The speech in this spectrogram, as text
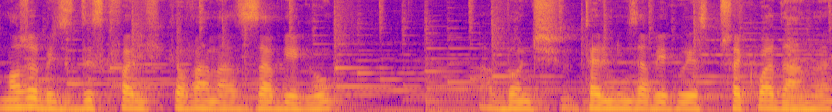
może być zdyskwalifikowana z zabiegu, bądź termin zabiegu jest przekładany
